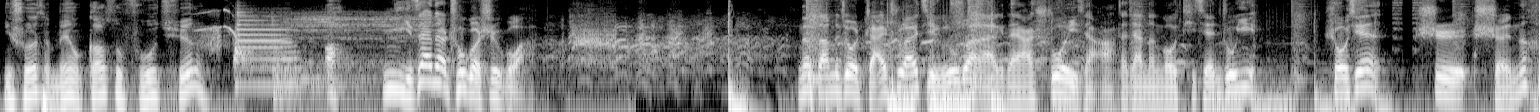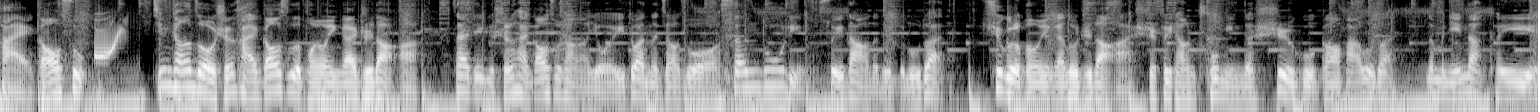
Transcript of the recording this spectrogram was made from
你说怎么没有高速服务区了？哦，你在那儿出过事故啊？那咱们就摘出来几个路段来给大家说一下啊，大家能够提前注意。首先是沈海高速，经常走沈海高速的朋友应该知道啊，在这个沈海高速上啊，有一段呢叫做三都岭隧道的这个路段，去过的朋友应该都知道啊，是非常出名的事故高发路段。那么您呢可以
